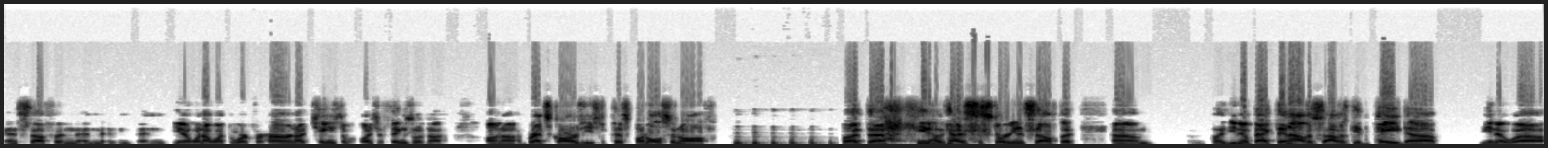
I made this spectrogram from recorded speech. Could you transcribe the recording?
and stuff. And, and, and, and, you know, when I went to work for Hearn, I changed a bunch of things on, uh, on, uh, Brett's cars. He used to piss Bud Olson off. but, uh, you know, that's a story in itself. But, um, but, you know, back then I was, I was getting paid, uh, you know, uh,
